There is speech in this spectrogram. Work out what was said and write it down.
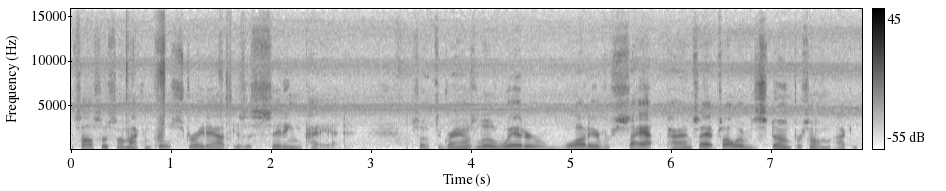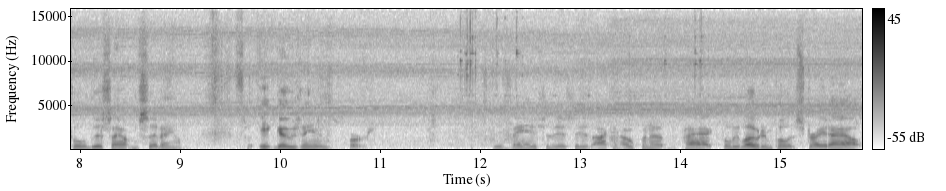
It's also something I can pull straight out as a sitting pad. So if the ground's a little wet or whatever, sap, pine sap's all over the stump or something, I can pull this out and sit down. So it goes in first. The advantage of this is I can open up the pack fully loaded and pull it straight out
